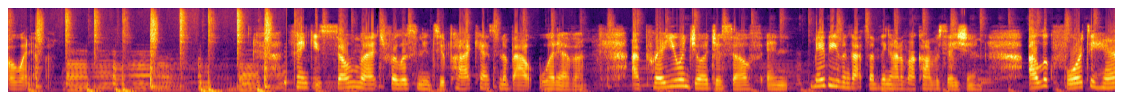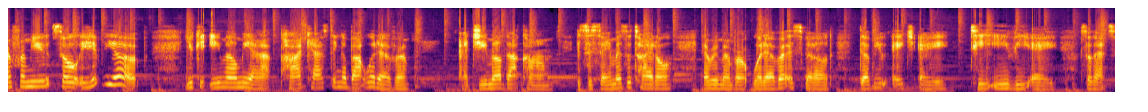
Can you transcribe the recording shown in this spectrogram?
or whatever. Thank you so much for listening to Podcasting About Whatever. I pray you enjoyed yourself and maybe even got something out of our conversation. I look forward to hearing from you, so hit me up. You can email me at podcastingaboutwhatever at gmail.com. It's the same as the title, and remember, whatever is spelled W H A T E V A. So that's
